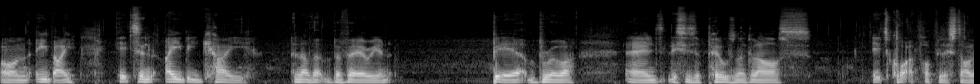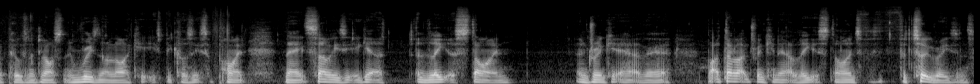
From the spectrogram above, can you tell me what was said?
on eBay. It's an ABK, another Bavarian beer brewer, and this is a Pilsner glass. It's quite a popular style of Pilsner glass, and the reason I like it is because it's a pint. Now, it's so easy to get a, a litre stein and drink it out of there, but I don't like drinking out of litre steins for, for two reasons.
